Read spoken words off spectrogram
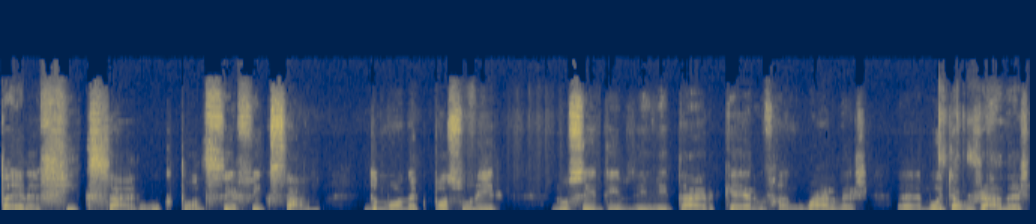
para fixar o que pode ser fixado de modo a que possa unir, no sentido de evitar quer vanguardas muito arrojadas,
